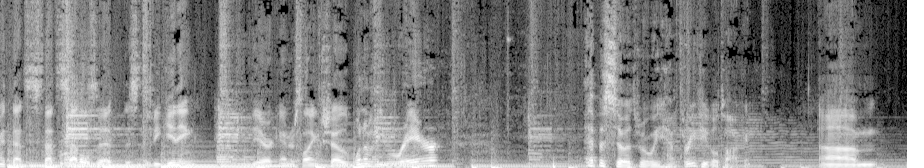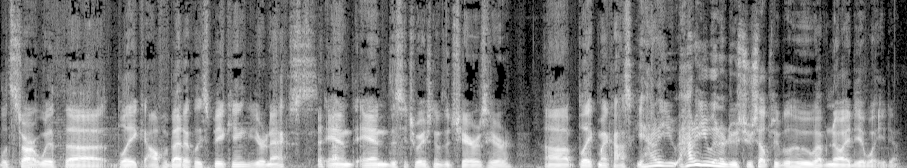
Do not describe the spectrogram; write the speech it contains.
right, that's that settles it. This is the beginning of the Erik Anders Lang Show. One of the rare episodes where we have three people talking. Um, let's start with uh, Blake, alphabetically speaking. You're next, and and the situation of the chairs here. Uh, Blake Mycoskie, how do you how do you introduce yourself to people who have no idea what you do?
